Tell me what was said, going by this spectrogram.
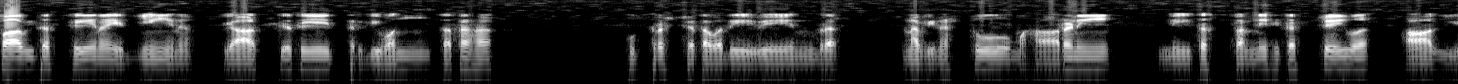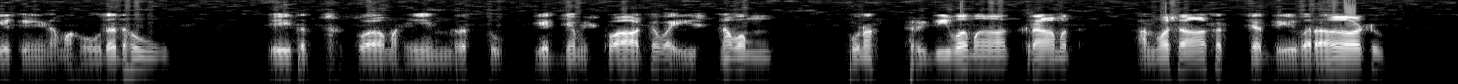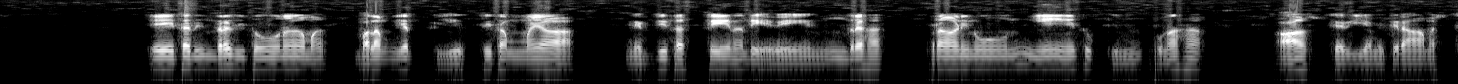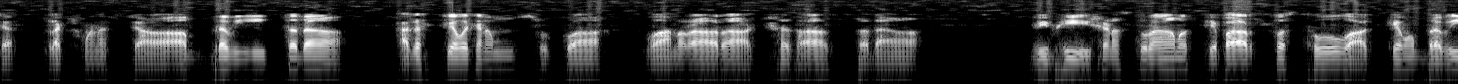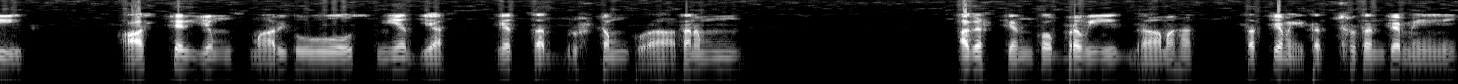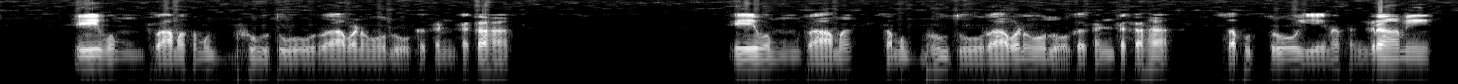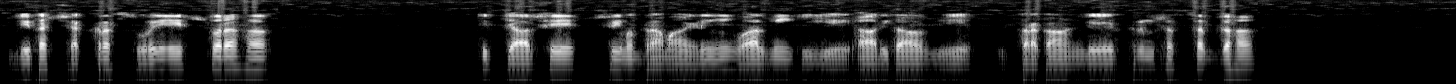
पावितस्थेन यज्ञेन यास्यसे त्रिदिवम् ततः पुत्रश्च तव देवेन्द्र न विनष्टो महारणे नीतस्तन्निहितश्चैव आर्यकेण महोदधौ एतत् श्रुत्वा महेन्द्रस्तु यज्ञमिष्ट्वा च वैष्णवम्। पुनः त्रिदिवमाक्रामत्। अन्वशासच्च देवराट्। एतदिन्द्रजितो नाम बलम् यत् कीर्तितम् मया। निर्जितस्तेन देवेन्द्रः प्राणिनोऽन्ये तु किम् पुनः। आश्चर्यमिति रामश्च लक्ष्मणश्चाब्रवीत्तदा अगस्त्यवचनम् श्रुत्वा वानरा राक्षसास्तदा विभीषणस्तु रामस्य पार्श्वस्थो वाक्यमब्रवीत्। आश्चर्यम् स्मारितोऽस्म्यद्य यत्तद्दृष्टम् पुरातनम्। अगस्त्यम् त्वब्रवीद्रामः सत्यमेतच्छ्रुतम् च मे एवम् रामसमुद्भूतो रावणो लोककण्टकः। एवम् राम समुद्भूतो रावणो लोककण्टकः। सपुत्रो येन सङ्ग्रामे जितः शक्रः सुरेश्वरः इत्यार्षे श्रीमद् रामायणे वाल्मीकीये आदिकाव्ये उत्तरकाण्डे त्रिंशत् सर्गः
